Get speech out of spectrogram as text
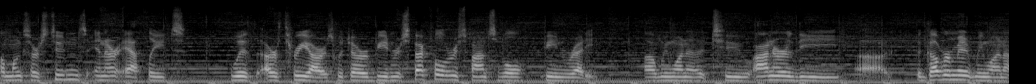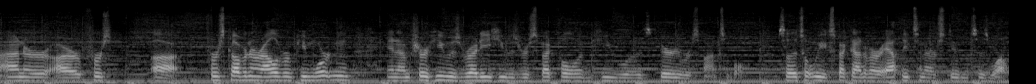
amongst our students and our athletes with our three R's, which are being respectful, responsible, being ready. Uh, we want to honor the, uh, the government. We want to honor our first, uh, first governor, Oliver P. Morton, and I'm sure he was ready, he was respectful, and he was very responsible. So that's what we expect out of our athletes and our students as well.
